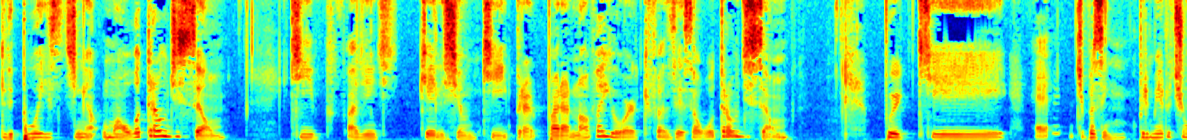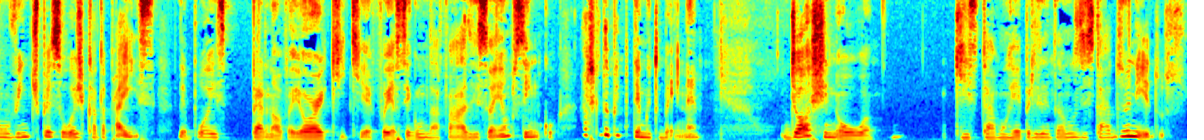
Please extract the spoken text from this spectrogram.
depois tinha uma outra audição que a gente que eles tinham que ir para Nova York fazer essa outra audição. Porque, é, tipo assim, primeiro tinham 20 pessoas de cada país. Depois, para Nova York, que foi a segunda fase, só iam 5. Acho que pra entender muito bem, né? Josh e Noah, que estavam representando os Estados Unidos.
